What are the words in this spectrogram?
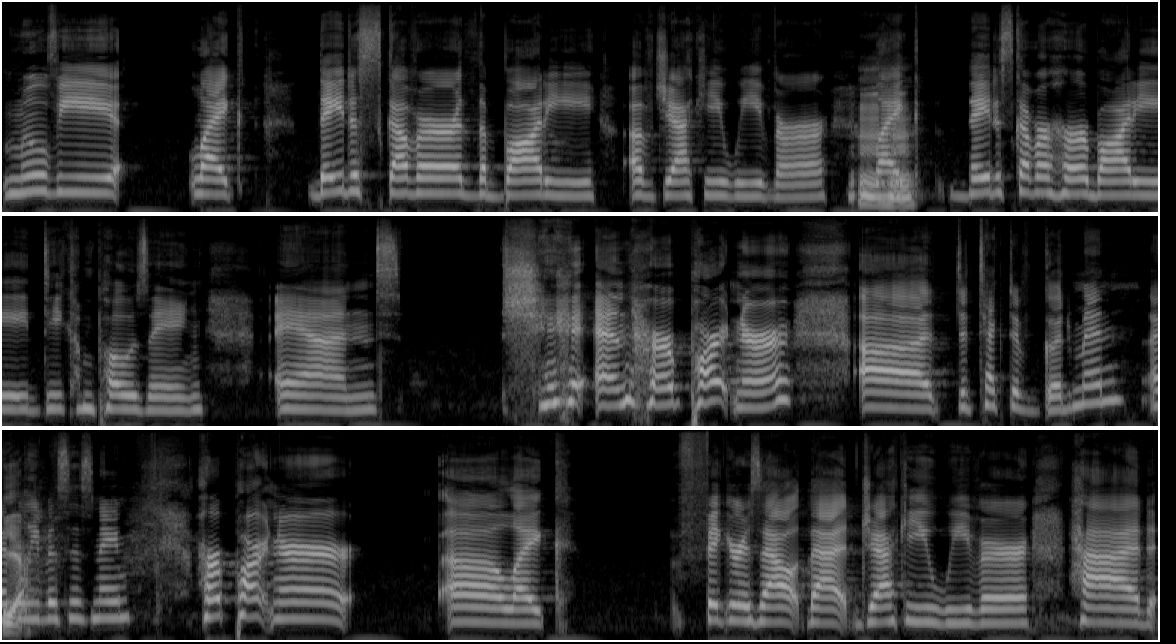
movie, like they discover the body of Jacki Weaver. Mhm. Like they discover her body decomposing and she and her partner uh detective goodman i Yeah. believe is his name her partner uh like figures out that jacki weaver had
